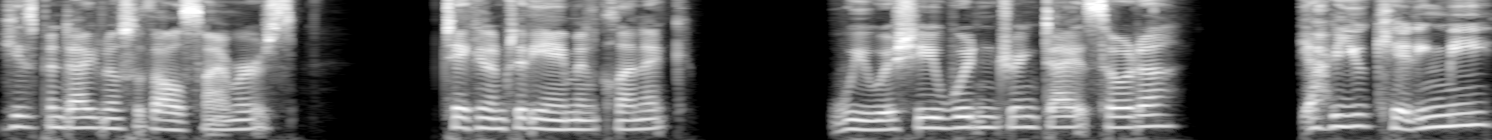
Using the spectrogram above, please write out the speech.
He's been diagnosed with Alzheimer's, taken him to the Amen Clinic. We wish he wouldn't drink diet soda. Are you kidding me?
